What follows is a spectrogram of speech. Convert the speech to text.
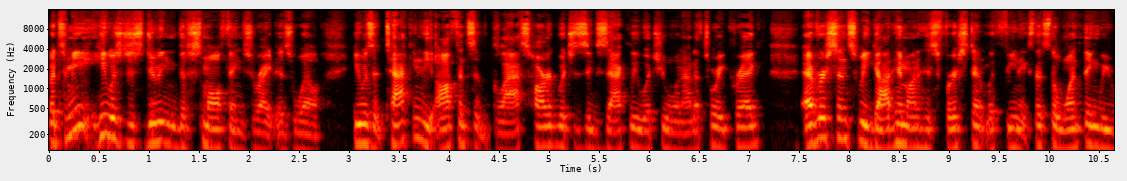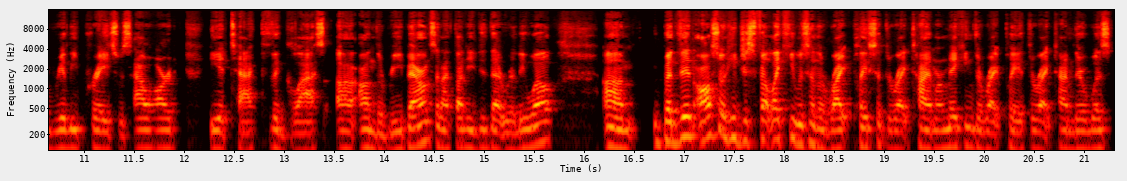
But to me, he was just doing the small things right as well. He was attacking the offensive glass hard, which is exactly what you want out of Torrey Craig. Ever since we got him on his first stint with Phoenix, that's the one thing we really praised was how hard he attacked the glass uh, on the rebounds, and I thought he did that really well. Um, but then also he just felt like he was in the right place at the right time or making the right play at the right time. There was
